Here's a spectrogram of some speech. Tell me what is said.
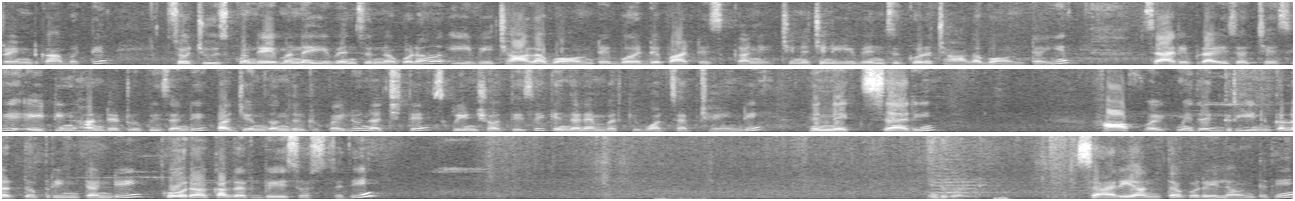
ట్రెండ్ కాబట్టి సో చూసుకోండి ఏమన్నా ఈవెంట్స్ ఉన్నా కూడా ఇవి చాలా బాగుంటాయి. బర్త్డే పార్టీస్ కానీ చిన్న చిన్న ఈవెంట్స్కి కూడా చాలా బాగుంటాయి. శారీ ప్రైస్ వచ్చేసి ఎయిటీన్ హండ్రెడ్ రూపీస్ అండి. పద్దెనిమిది వందల రూపాయలు. నచ్చితే స్క్రీన్ షాట్ తీసి కింద నెంబర్కి వాట్సాప్ చేయండి. నెక్స్ట్ శారీ హాఫ్ వైట్ మీద గ్రీన్ కలర్తో ప్రింట్ అండి. కోరా కలర్ బేస్ వస్తుంది. ఇదిగోండి. శారీ అంతా కూడా ఇలా ఉంటుంది.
